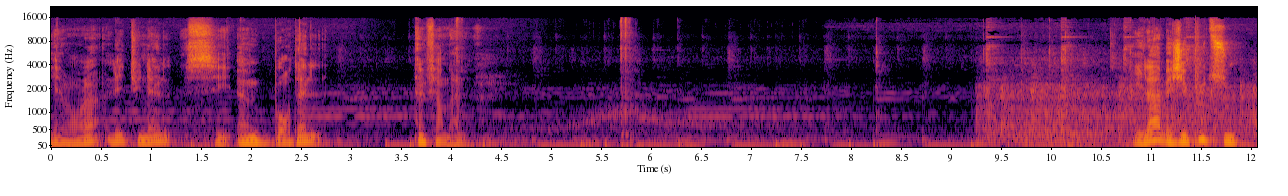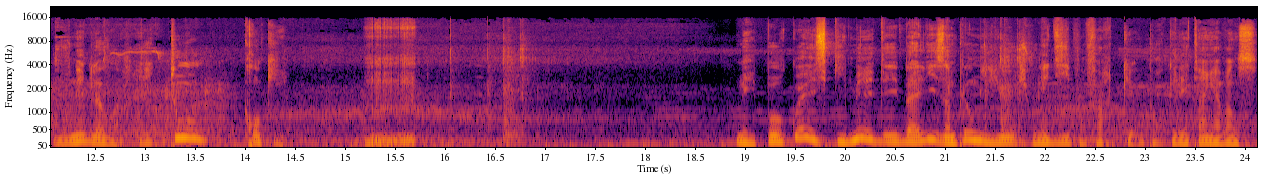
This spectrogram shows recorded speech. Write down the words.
Et alors là, les tunnels, c'est un bordel infernal. Et là, ben, j'ai plus de sous. Vous venez de le voir. J'ai tout croqué. Pourquoi est-ce qu'il met des balises en plein au milieu Je vous l'ai dit, pour, faire que, pour que les trains avancent.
